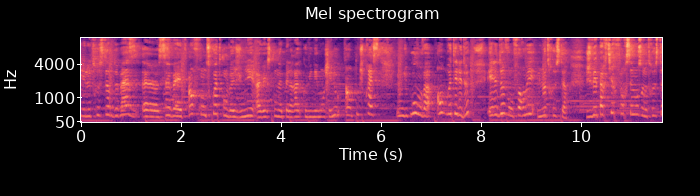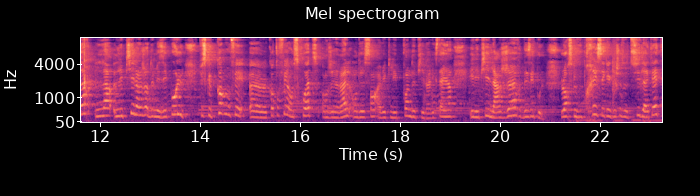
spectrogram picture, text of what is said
et le thruster de base, euh, ça va être un front squat qu'on va jumeler avec ce qu'on appellera communément chez nous un push press. Donc du coup, on va emboîter les deux et les deux vont former le thruster. Je vais partir forcément sur le thruster, les pieds largeur de mes épaules, puisque euh, quand on fait un squat, en général, on descend avec les pointes de pied vers l'extérieur et les pieds largeur des épaules. Lorsque vous pressez quelque chose au-dessus de la tête,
